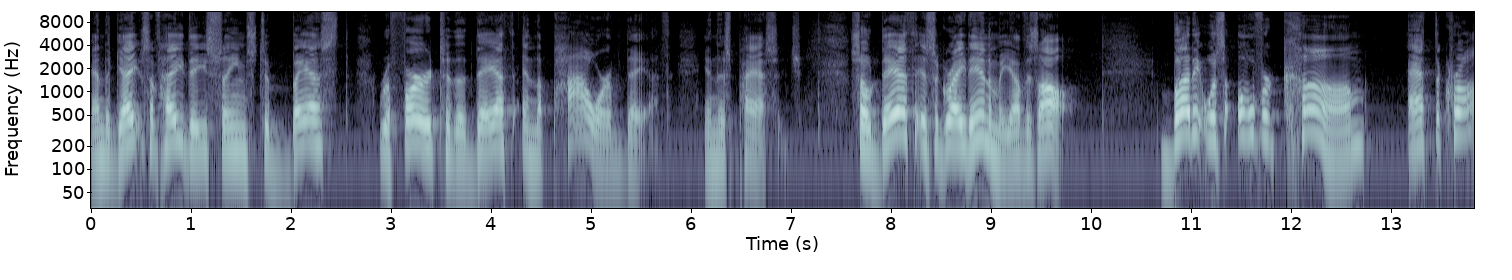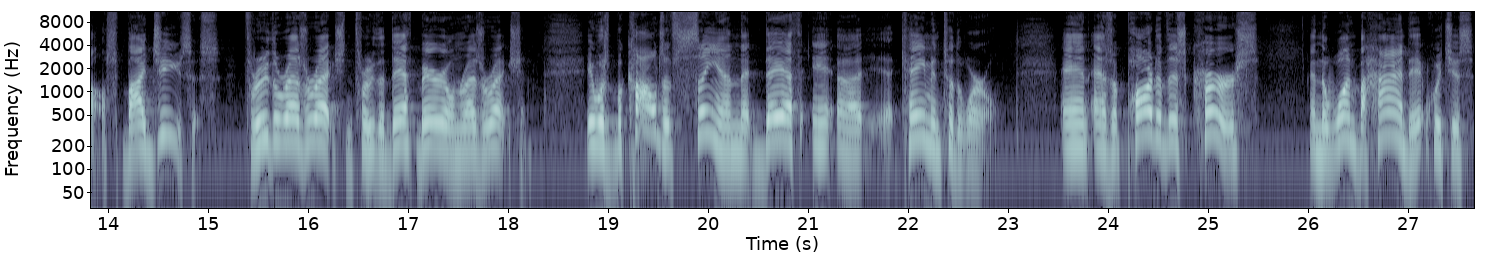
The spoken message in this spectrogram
And the gates of Hades seems to best refer to the death and the power of death in this passage. So death is a great enemy of us all. But it was overcome at the cross by Jesus through the resurrection, through the death, burial, and resurrection. It was because of sin that death uh, came into the world. And as a part of this curse, and the one behind it, which is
